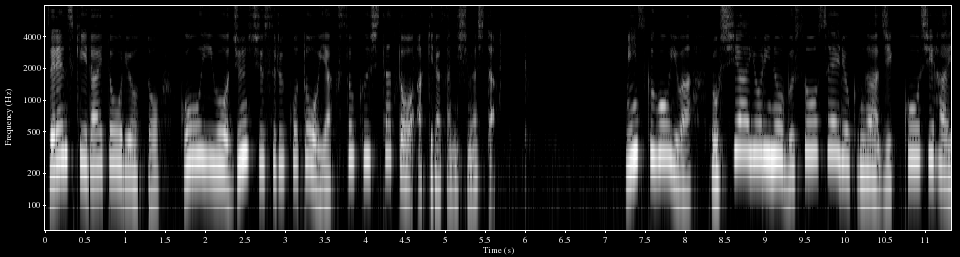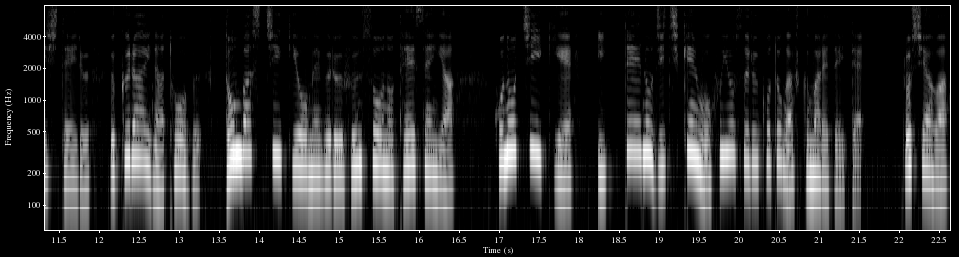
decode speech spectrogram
ゼレンスキー大統領と合意を遵守することを約束したと明らかにしました。ミンスク合意はロシア寄りの武装勢力が実効支配しているウクライナ東部ドンバス地域をめぐる紛争の停戦やこの地域へ一定の自治権を付与することが含まれていてロシアは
